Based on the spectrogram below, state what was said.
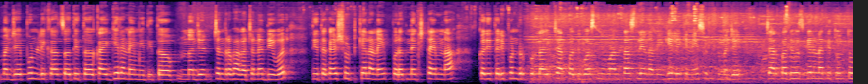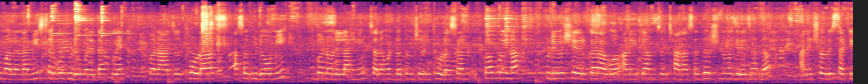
म्हणजे पुंडलिकाचं तिथं काही गेलं नाही मी तिथं म्हणजे चंद्रभागाच्या नदीवर तिथं काय शूट केलं नाही. परत नेक्स्ट टाईम ना कधीतरी पंढरपूरला एक चार पाच दिवस निवांत असले ना मी गेले की नाही सुट्टी म्हणजे चार पाच दिवस गेले ना तिथून तुम्हाला ना मी सर्व व्हिडिओमध्ये दाखवेन. पण आज थोडाच असा व्हिडिओ मी बनवलेला आहे. चला म्हटलं तुमच्याशी थोडासा का होईना व्हिडिओ शेअर करावं आणि ते आमचं छान असं दर्शन वगैरे झालं. आणि शौर्यसाठी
